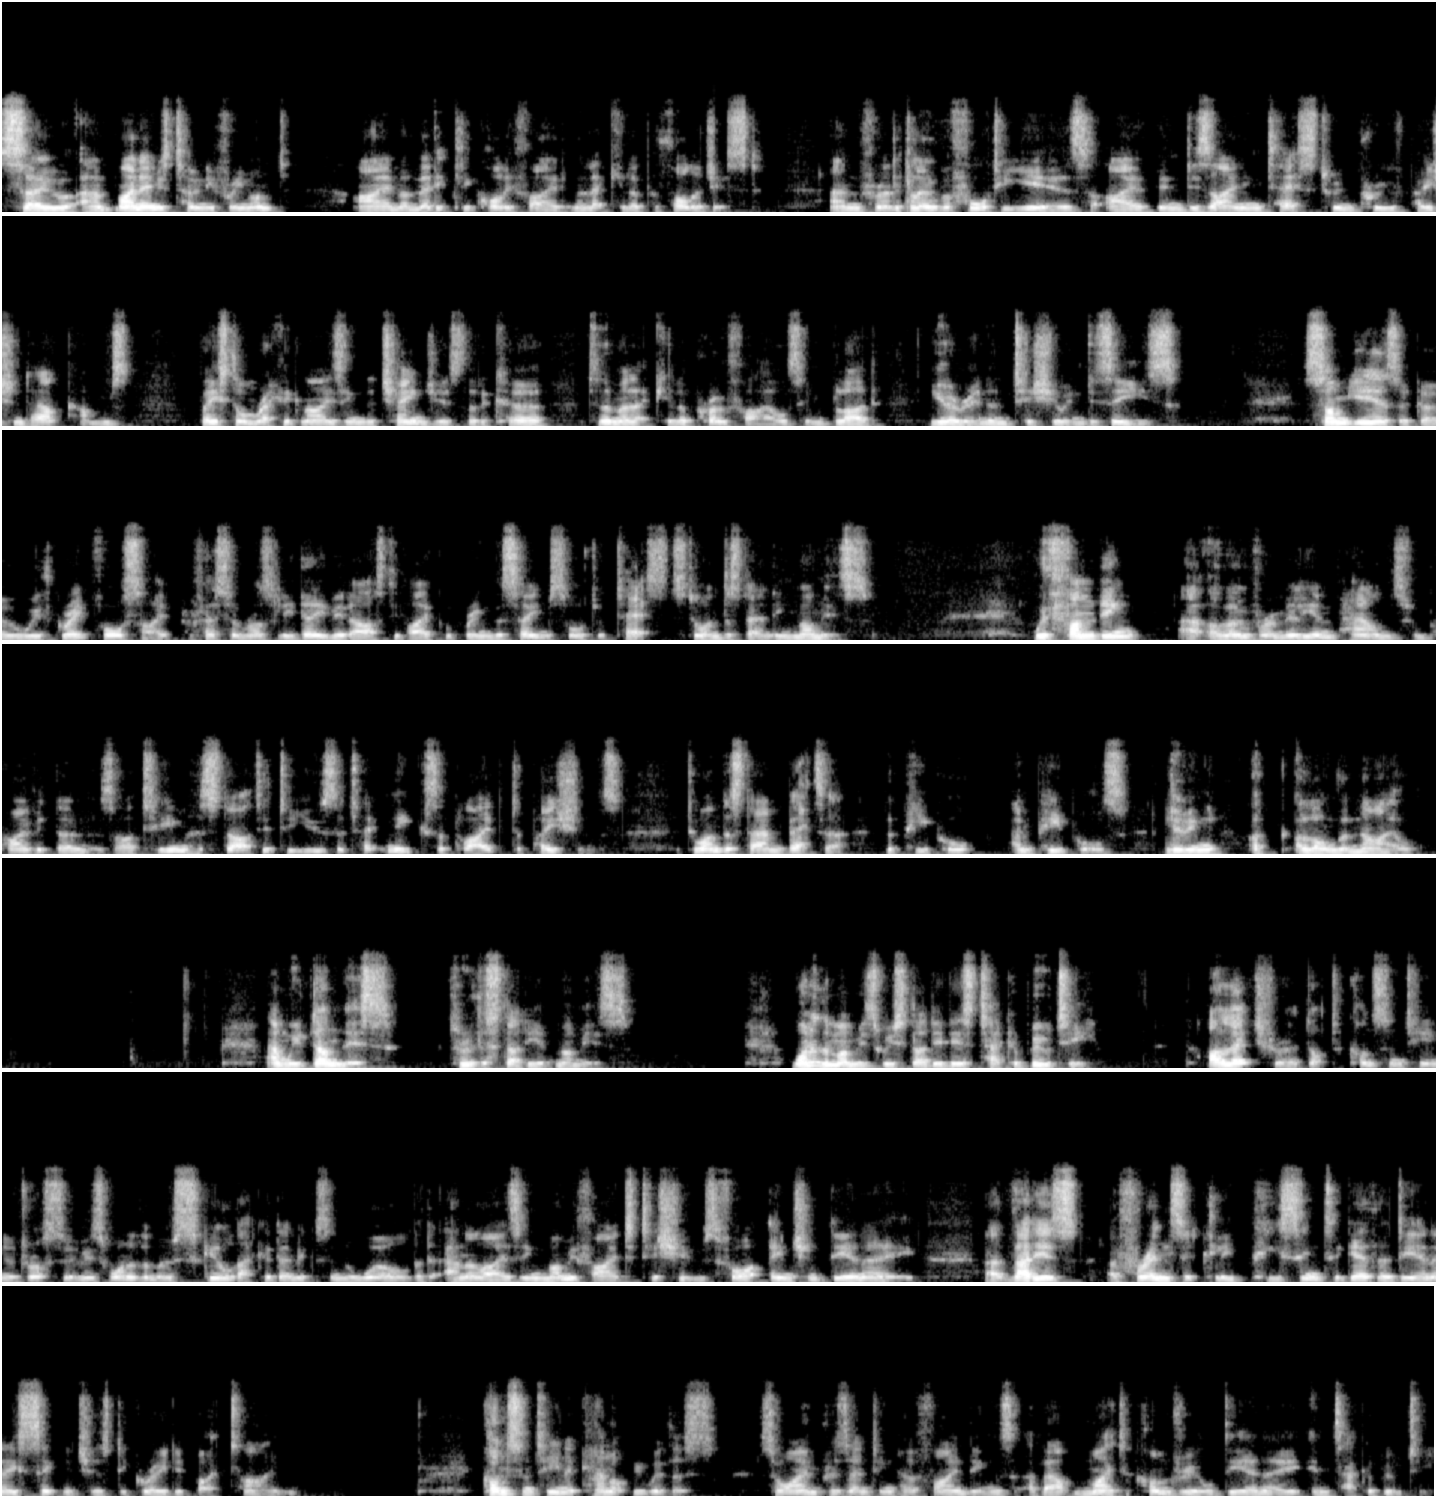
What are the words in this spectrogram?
So um, my name is Tony Freemont. I am a medically qualified molecular pathologist. And for a little over 40 years, I've been designing tests to improve patient outcomes based on recognizing the changes that occur to the molecular profiles in blood, urine and tissue in disease. Some years ago, with great foresight, Professor Rosalie David asked if I could bring the same sort of tests to understanding mummies. With funding uh, of over a million pounds from private donors, our team has started to use the techniques applied to patients to understand better the people and peoples living along the Nile. And we've done this through the study of mummies. One of the mummies we studied is Takabuti, our lecturer, Dr. Konstantina Drosou, is one of the most skilled academics in the world at analysing mummified tissues for ancient DNA. Uh, that is, uh, forensically piecing together DNA signatures degraded by time. Konstantina cannot be with us, so I'm presenting her findings about mitochondrial DNA in Takabuti.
